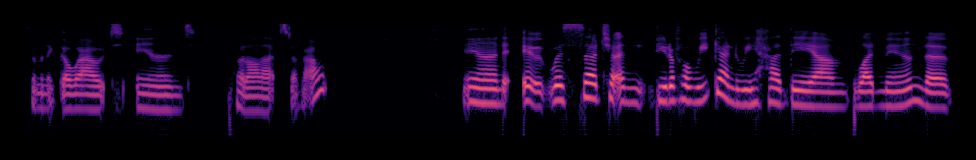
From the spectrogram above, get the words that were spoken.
So I'm going to go out and put all that stuff out. And it was such a beautiful weekend. We had the um, blood moon, the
